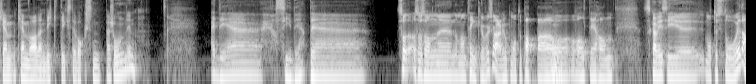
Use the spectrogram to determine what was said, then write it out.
hvem, hvem var den viktigste voksenpersonen din? Nei, det ja, Si det. Det så, altså sånn, eh, Når man tenker over, så er det jo på en måte pappa og, og alt det han skal vi si eh, måtte stå i, da.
